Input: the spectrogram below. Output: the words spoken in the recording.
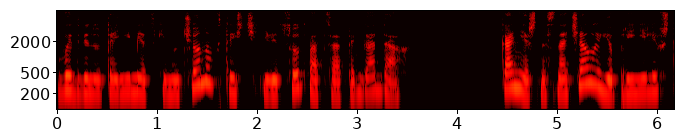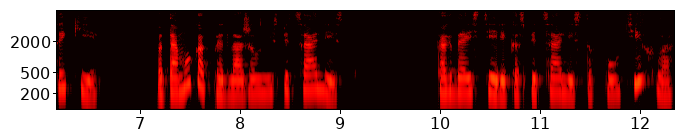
выдвинутая немецким ученым в 1920-х годах. Конечно, сначала ее приняли в штыки, потому как предложил не специалист. Когда истерика специалистов поутихла,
